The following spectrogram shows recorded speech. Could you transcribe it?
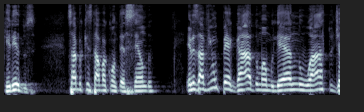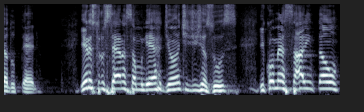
Queridos, sabe o que estava acontecendo? Eles haviam pegado uma mulher no ato de adultério. E eles trouxeram essa mulher diante de Jesus e começaram então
